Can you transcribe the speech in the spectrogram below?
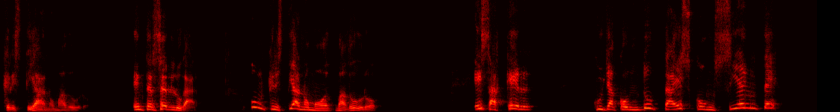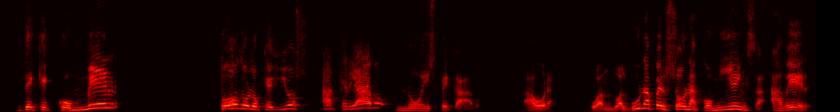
cristiano maduro. En tercer lugar, un cristiano maduro es aquel cuya conducta es consciente de que comer todo lo que Dios ha creado no es pecado. Ahora, Cuando alguna persona comienza a ver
